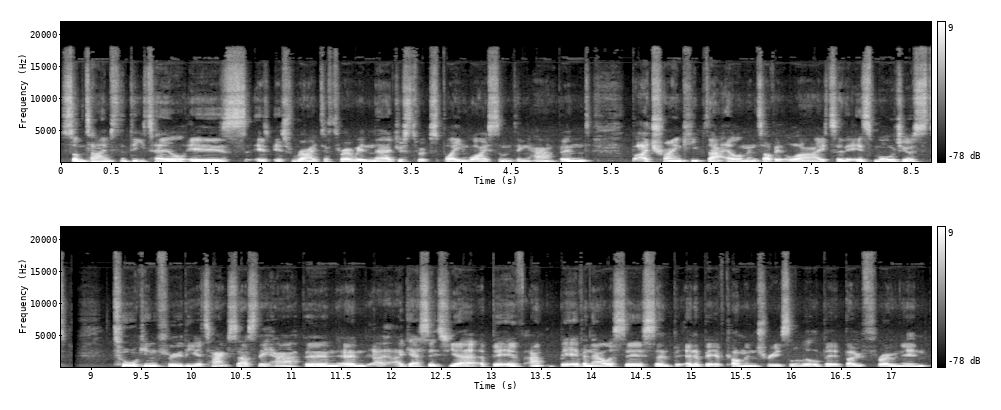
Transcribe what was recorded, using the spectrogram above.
sometimes the detail is, is it's right to throw in there just to explain why something happened. But I try and keep that element of it light, and it's more just talking through the attacks as they happen. And I, I guess it's yeah, a bit of a bit of analysis and, and a bit of commentary. It's a little bit of both thrown in.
